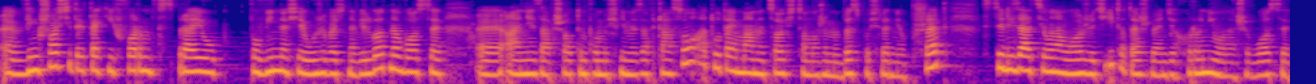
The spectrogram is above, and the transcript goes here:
E, w większości tych takich form w sprayu powinno się używać na wilgotne włosy, e, a nie zawsze o tym pomyślimy zawczasu, a tutaj mamy coś, co możemy bezpośrednio przed stylizacją nałożyć i to też będzie chroniło nasze włosy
